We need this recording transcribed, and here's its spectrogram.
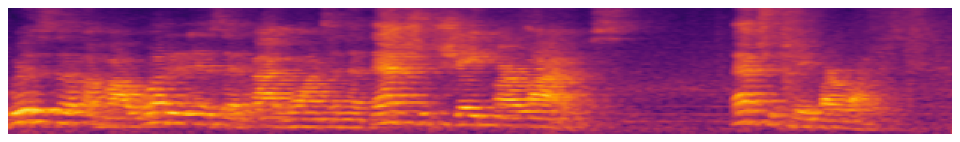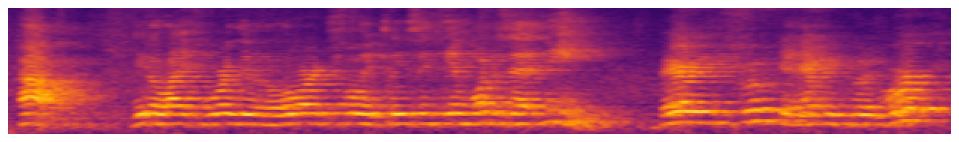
wisdom about what it is that God wants, and that that should shape our lives. That should shape our lives. How? Lead a life worthy of the Lord, fully pleasing to Him. What does that mean? Bearing fruit in every good work,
